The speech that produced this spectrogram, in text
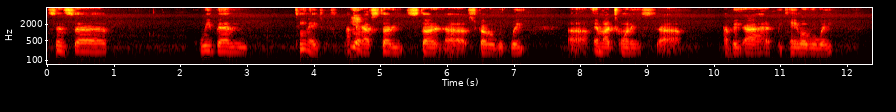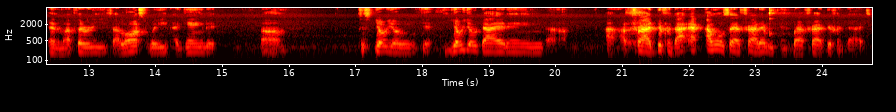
since uh, we've been teenagers. I yeah. think I've studied started uh, struggled with weight uh, in my 20s. I, be, I became overweight. In my 30s, I lost weight. I gained it. Um, just yo-yo, yo-yo dieting. Uh, I, have tried different. I, I won't say I've tried everything, but I've tried different diets,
